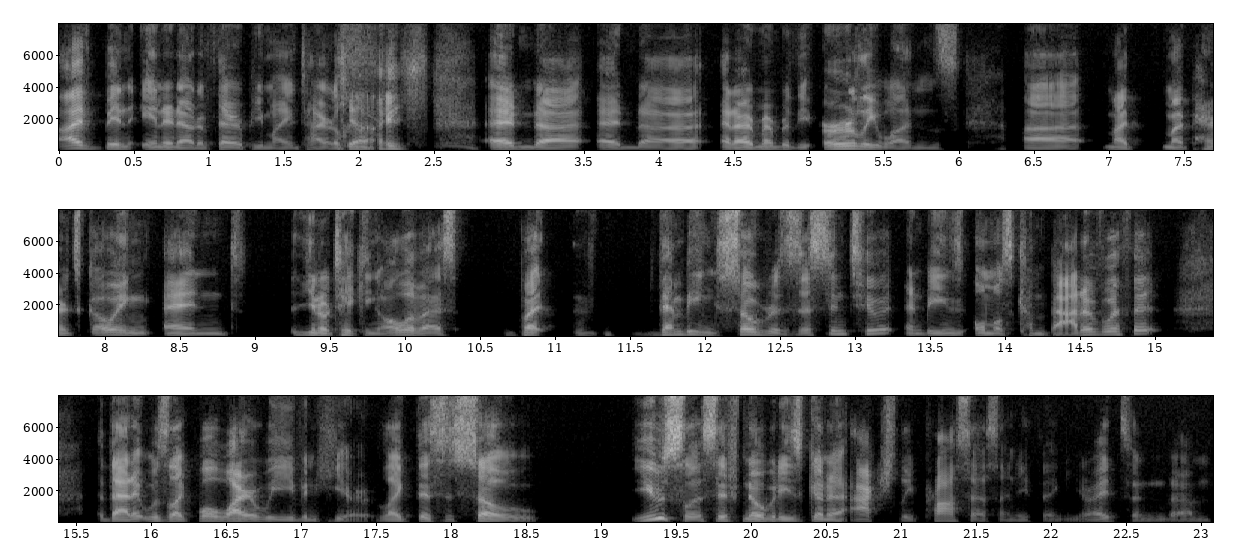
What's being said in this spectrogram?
i've been in and out of therapy my entire Yeah. life and uh and uh and i remember the early ones uh my my parents going and you know taking all of us but them being so resistant to it and being almost combative with it that it was like, well, why are we even here? Like, this is so useless if nobody's to actually process anything, right? And, um,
